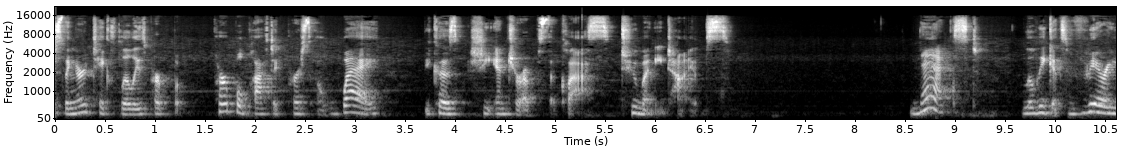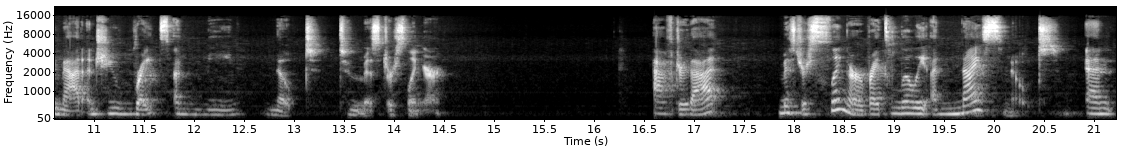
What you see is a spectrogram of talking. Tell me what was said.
Slinger takes Lilly's purple, purple plastic purse away because she interrupts the class too many times. Next, Lilly gets very mad and she writes a mean note to Mr. Slinger. After that, Mr. Slinger writes Lilly a nice note, and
